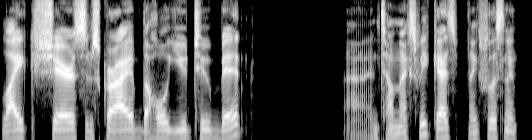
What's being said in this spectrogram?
Like, share, subscribe, the whole YouTube bit. Uh, until next week, guys. Thanks for listening.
